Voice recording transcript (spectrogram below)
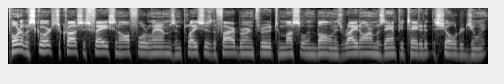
Porta was scorched across his face and all four limbs, and places the fire burned through to muscle and bone. His right arm was amputated at the shoulder joint.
